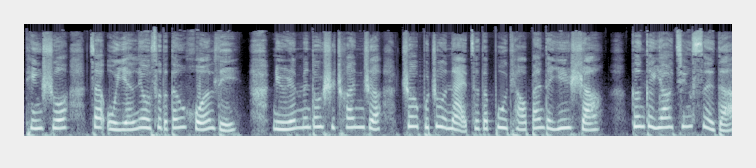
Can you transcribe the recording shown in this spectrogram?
听说，在五颜六色的灯火里，女人们都是穿着遮不住奶子的布条般的衣裳，跟个妖精似的；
